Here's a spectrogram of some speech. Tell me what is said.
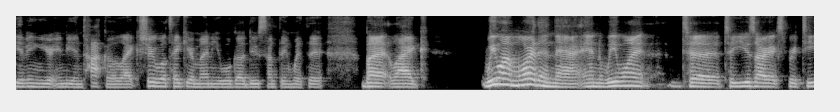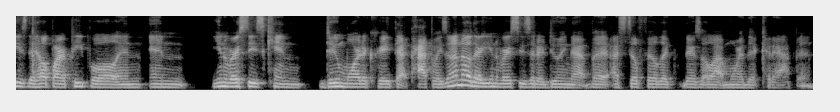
giving your Indian taco. Like, sure, we'll take your money, we'll go do something with it. But like, we want more than that. And we want to to use our expertise to help our people and and universities can do more to create that pathways. And I know there are universities that are doing that, but I still feel like there's a lot more that could happen.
